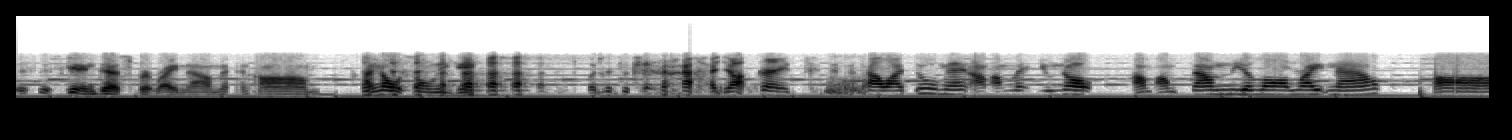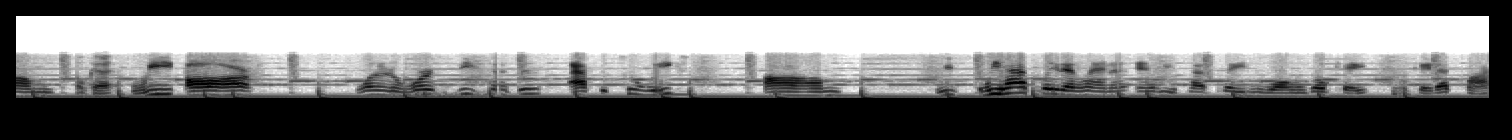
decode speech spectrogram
it's, it's getting desperate right now, man. Um, I know it's only game, but this is y'all great. This is how I do, man. I'm, I'm letting you know. I'm, I'm sounding the alarm right now. Um, okay. We are one of the worst defenses after two weeks. Um, we we have played Atlanta and we have played New Orleans. Okay, okay, that's fine,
